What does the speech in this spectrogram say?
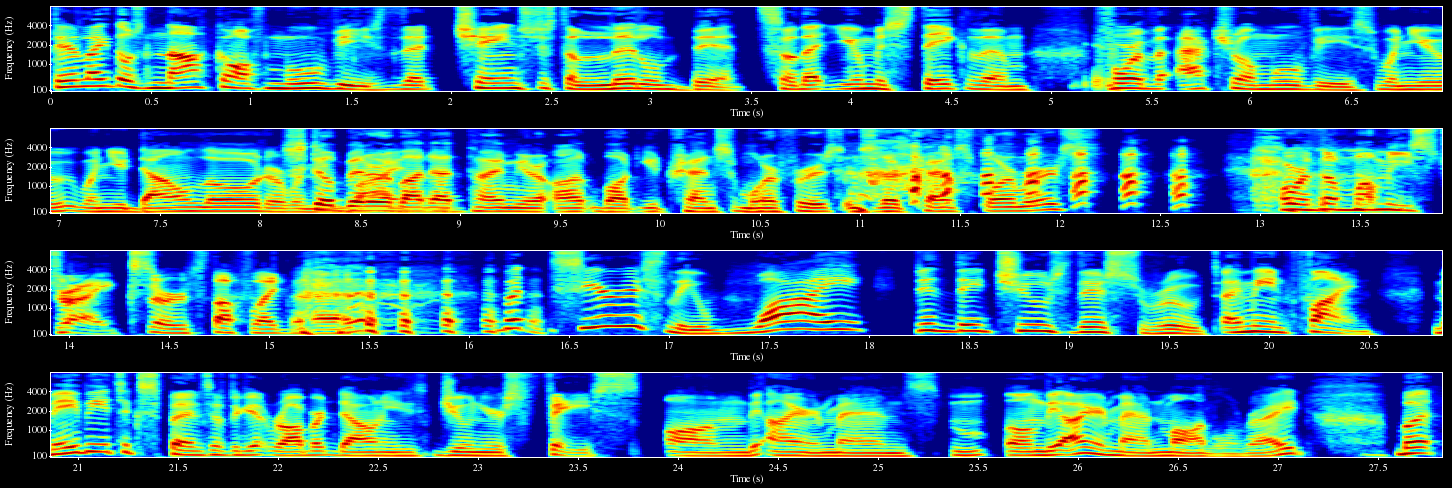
they're like those knockoff movies that change just a little bit so that you mistake them for the actual movies when you when you download or when Still bitter about them. that time your aunt bought you Transmorphers instead of Transformers. or the mummy strikes or stuff like that. But seriously why did they choose this route? I mean fine. Maybe it's expensive to get robert downey jr's face on the iron man's on the iron man model right? But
